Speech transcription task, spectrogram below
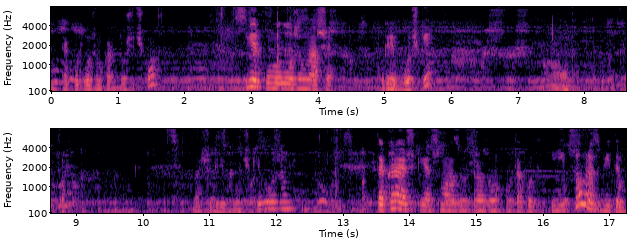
Вот так вот ложим картошечку. Сверху мы ложим наши грибочки. Ага. Наши грибочки ложим. Так, краешки я смазываю сразу вот так вот яйцом разбитым,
